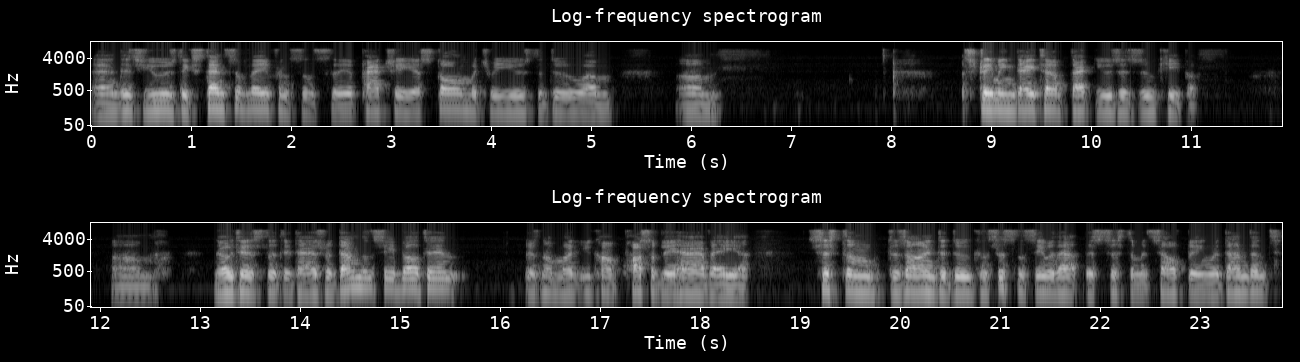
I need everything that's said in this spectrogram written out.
And it's used extensively, for instance, the Apache Storm, which we use to do um, um, streaming data, that uses Zookeeper. Um, notice that it has redundancy built in. There's not much, you can't possibly have a, uh, system designed to do consistency without this system itself being redundant.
